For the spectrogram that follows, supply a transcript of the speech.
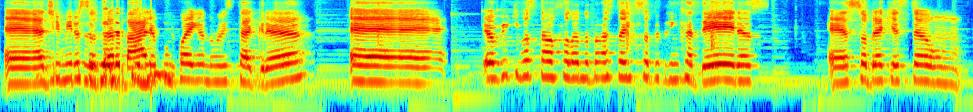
É, admiro o seu trabalho, acompanho no Instagram. É, eu vi que você estava falando bastante sobre brincadeiras, é, sobre a questão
